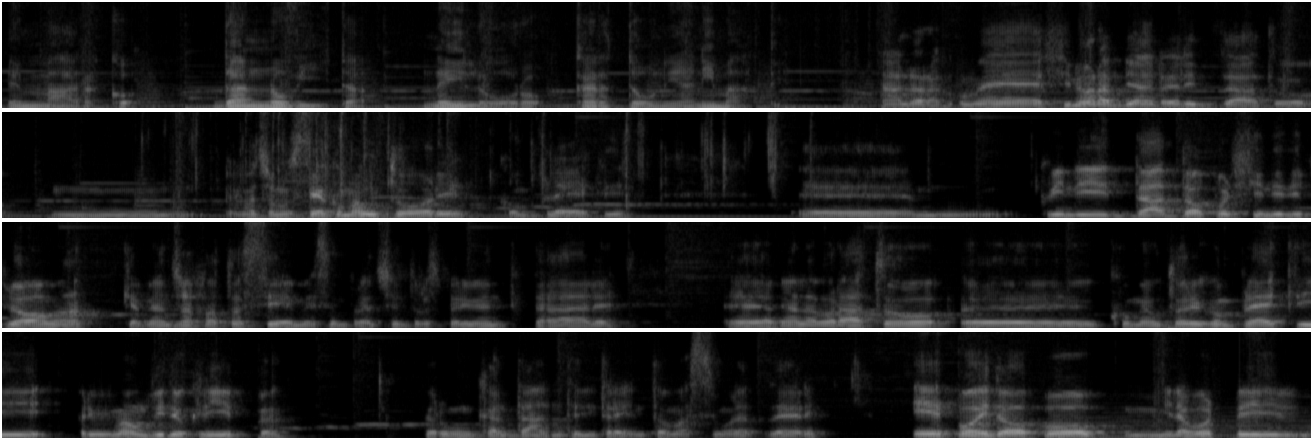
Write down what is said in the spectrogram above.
e Marco danno vita nei loro cartoni animati. Allora, come finora abbiamo realizzato, mh, mm, facciamo sia come autori completi, ehm, quindi da, dopo il film di diploma, che abbiamo già fatto assieme, sempre al centro sperimentale, eh, abbiamo lavorato eh, come autori completi prima un videoclip per un cantante di Trento, Massimo Lazzeri, e poi dopo mm, i lavori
